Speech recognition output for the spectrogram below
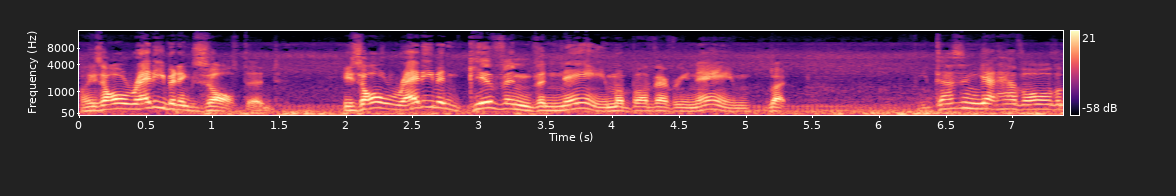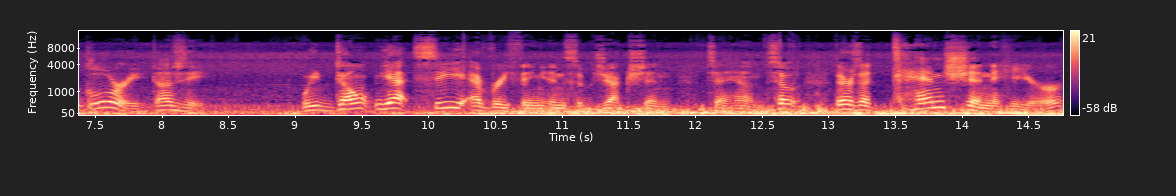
Well, he's already been exalted He's already been given the name above every name, but he doesn't yet have all the glory, does he? We don't yet see everything in subjection to him. So there's a tension here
